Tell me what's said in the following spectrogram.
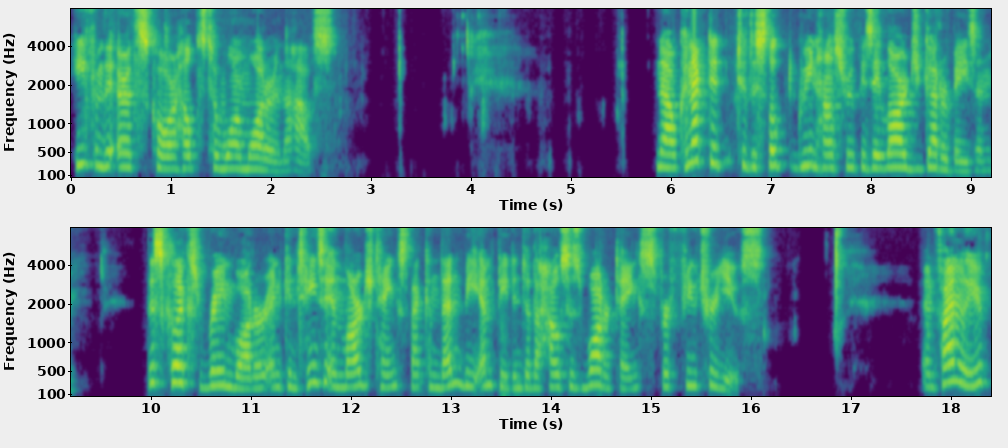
heat from the Earth's core helps to warm water in the house. Now, connected to the sloped greenhouse roof is a large gutter basin. This collects rainwater and contains it in large tanks that can then be emptied into the house's water tanks for future use. And finally,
